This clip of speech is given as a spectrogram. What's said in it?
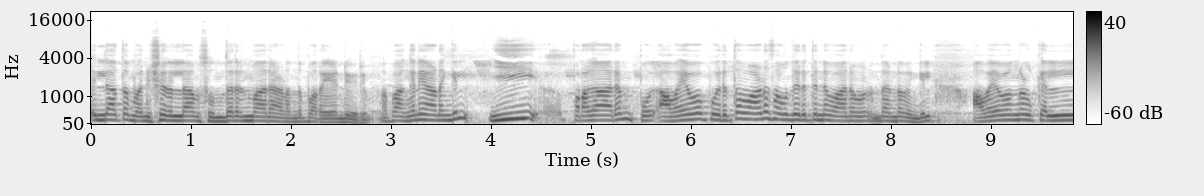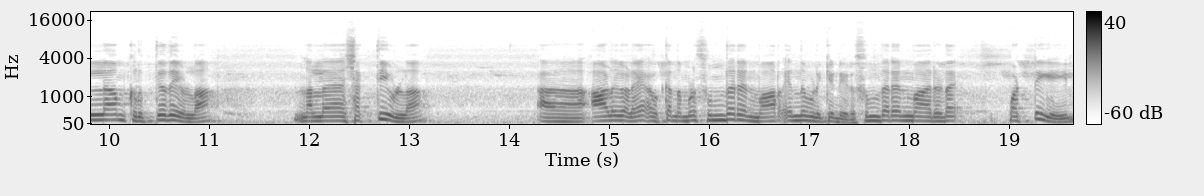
ഇല്ലാത്ത മനുഷ്യരെല്ലാം സുന്ദരന്മാരാണെന്ന് പറയേണ്ടി വരും. അപ്പോൾ അങ്ങനെയാണെങ്കിൽ ഈ പ്രകാരം അവയവ പൊരുത്തമാണ് സൗന്ദര്യത്തിന്റെ മാനദണ്ഡമെങ്കിൽ അവയവങ്ങൾക്കെല്ലാം കൃത്യതയുള്ള നല്ല ശക്തിയുള്ള ആളുകളെ ഒക്കെ നമ്മൾ സുന്ദരന്മാർ എന്ന് വിളിക്കേണ്ടി വരും. സുന്ദരന്മാരുടെ പട്ടികയിൽ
